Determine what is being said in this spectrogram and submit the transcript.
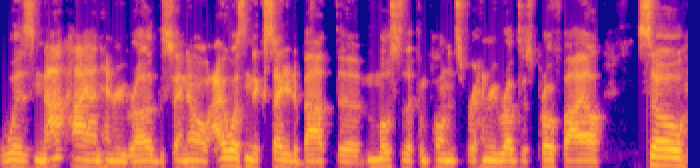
was not high on Henry Ruggs. I know I wasn't excited about the most of the components for Henry Ruggs' profile. So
